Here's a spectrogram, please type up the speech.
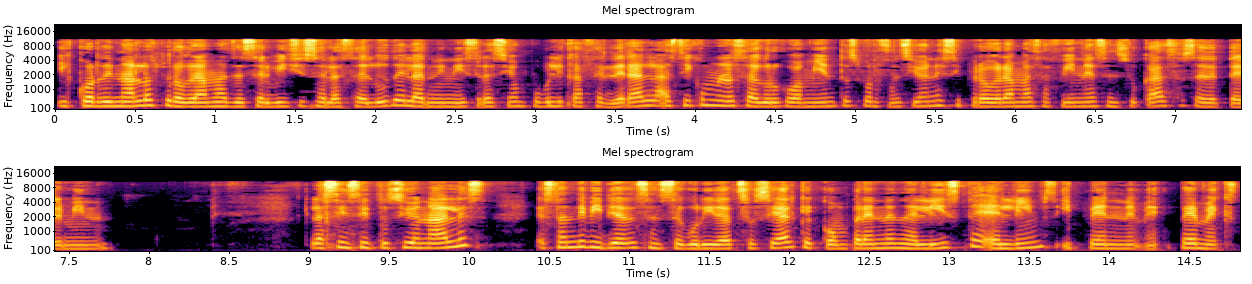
y coordinar los programas de servicios a la salud de la Administración Pública Federal, así como los agrupamientos por funciones y programas afines en su caso se determinen. Las institucionales están divididas en seguridad social, que comprenden el ISTE, el IMSS y PEMEX,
